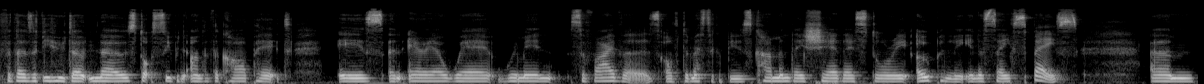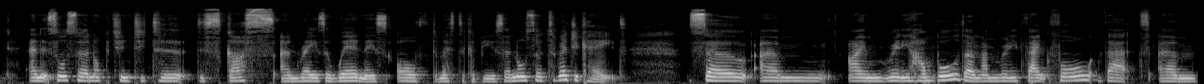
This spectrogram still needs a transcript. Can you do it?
for those of you who don't know, Stop Sweeping It Under the Carpet is an area where women survivors of domestic abuse come and they share their story openly in a safe space. Um, and it's also an opportunity to discuss and raise awareness of domestic abuse and also to educate. So um, I'm really humbled and I'm really thankful that um,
